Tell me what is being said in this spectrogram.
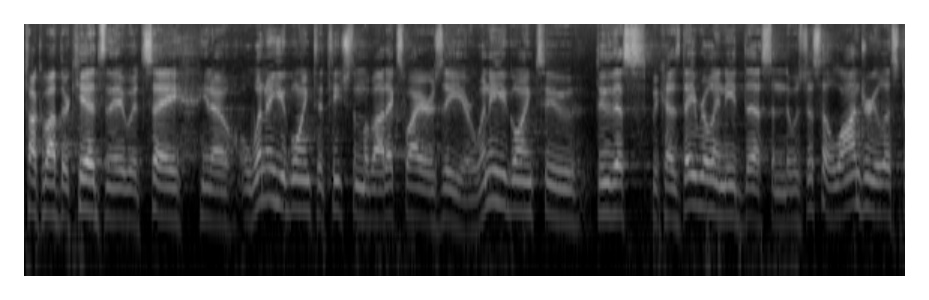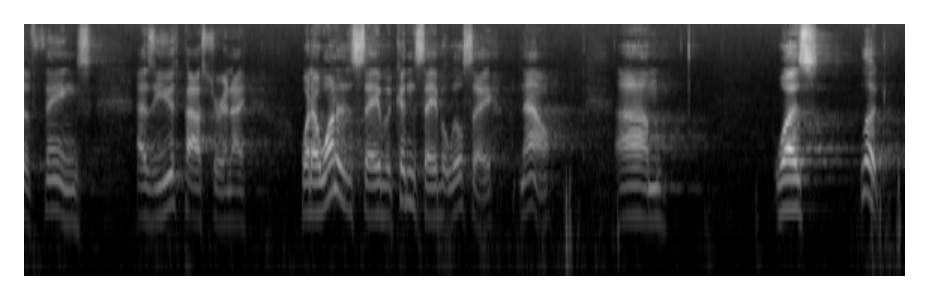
talk about their kids, and they would say, you know, when are you going to teach them about X, Y, or Z? Or when are you going to do this because they really need this? And there was just a laundry list of things as a youth pastor. And I, what I wanted to say, but couldn't say, but will say now, um, was look,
